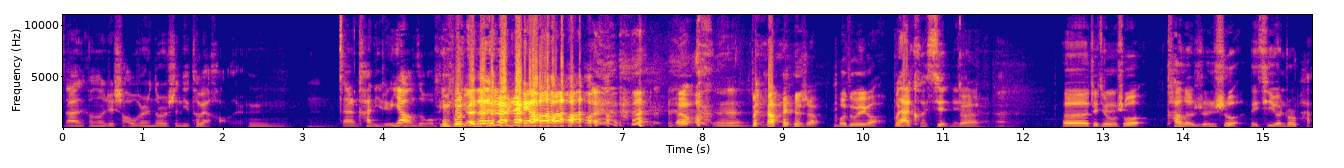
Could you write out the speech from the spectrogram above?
那可能这少部分人都是身体特别好的人。嗯，嗯，但是看你这个样子，我并不 觉得是这样。哎呦，嗯，不要这事儿，我读一个。不太可信这件对事。嗯。呃，这听众说看了人设那期圆桌派，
